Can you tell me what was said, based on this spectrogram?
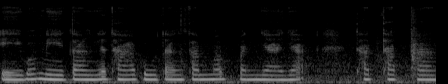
เอวเมตังยะทาภูตังสัมมปัญญายะ ทัตทัพพัง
